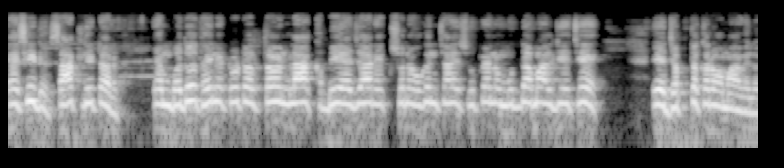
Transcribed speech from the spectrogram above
એસિડ સાત લીટર. એમ બધો થઈને ટોટલ ત્રણ લાખ બે હજાર એકસો ને ઓગણચાલીસ રૂપિયાનો મુદ્દામાલ જે છે એ જપ્ત કરવામાં આવેલો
